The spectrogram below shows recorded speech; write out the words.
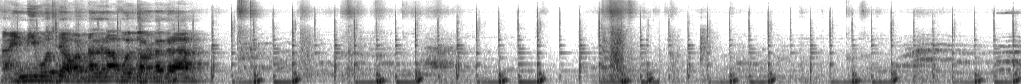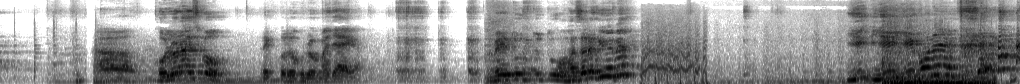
साइन नहीं बोलते ऑटोग्राफ बोलते ऑटोग्राफ हाँ, खोलो ना इसको. अरे खोलो खोलो मज़ा आएगा. बे तू तू तू हंस रखी है बे? ये ये ये कौन है?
